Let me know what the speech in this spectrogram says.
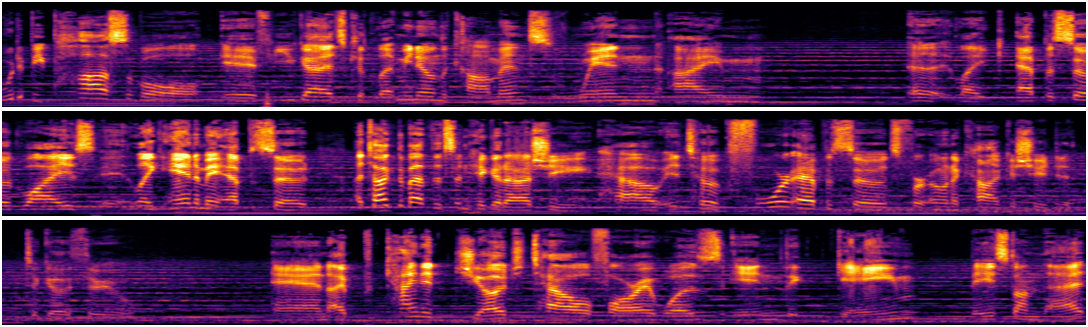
would it be possible if you guys could let me know in the comments when I'm uh, like episode wise, like anime episode? I talked about this in Higurashi, how it took four episodes for Onikakushi to, to go through. And I kind of judged how far I was in the game based on that.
